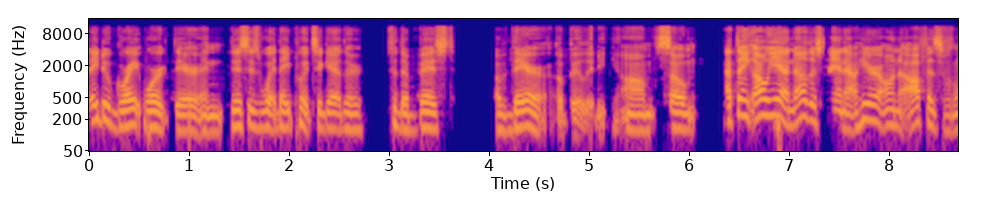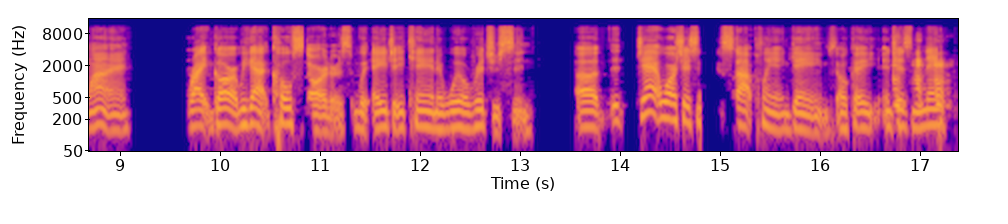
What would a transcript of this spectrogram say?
They do great work there, and this is what they put together to the best of their ability. Um, so I think, oh yeah, another standout here on the offensive line, right guard, we got co-starters with AJ Cann and Will Richardson. Uh, the Jaguars just stop playing games, okay, and just name.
